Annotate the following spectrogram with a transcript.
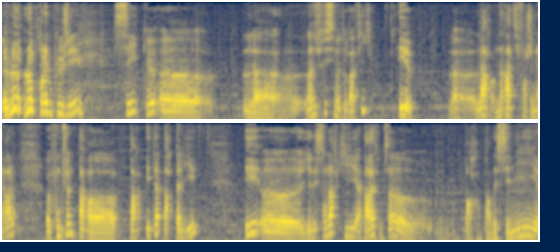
Le, problème que j'ai, c'est que euh, l'industrie cinématographique et euh, la- l'art narratif en général euh, fonctionne par, euh, par étape, par palier. Et euh, il y a des standards qui apparaissent comme ça par, par décennies.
